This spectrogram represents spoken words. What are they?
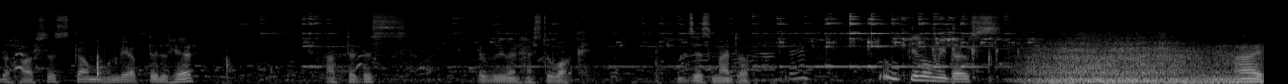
the horses come only up till here. After this, everyone has to walk. Just a matter of two kilometers. Hi.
